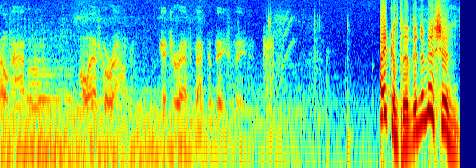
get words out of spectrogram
Hell's happening. I'll ask around. Get your ass back to base, Faith. I completed the mission.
